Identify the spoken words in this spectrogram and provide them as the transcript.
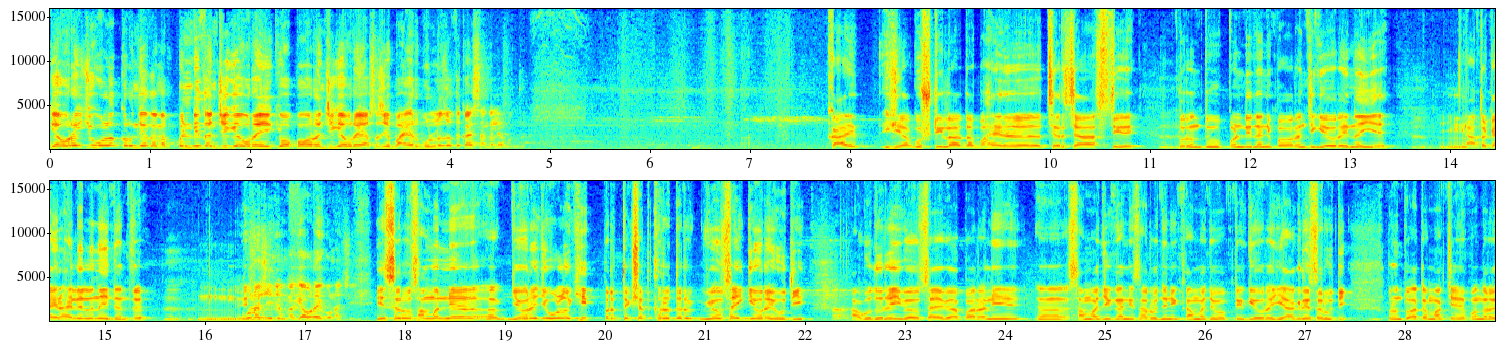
गेवराईची ओळख करून देताना पंडितांची गेवराई किंवा पवारांची गेवराई असं जे बाहेर बोललं जातं काय सांगाल याबद्दल? काय ह्या गोष्टीला आता बाहेर चर्चा असते परंतु पंडित आणि पवारांची गेवराई नाही आहे आता काही राहिलेलं नाही त्यांचं. कोणाची नेमका? गेवराई कोणाची? ही सर्वसामान्य अ, गेवराईची ओळख ही प्रत्यक्षात खरं तर व्यावसायिक गेवराई होती. अगोदरही व्यवसाय व्यापार आणि अ, सामाजिक आणि सार्वजनिक कामाच्या बाबतीत गेवराई ही अग्रेसर होती. परंतु आता मागच्या ह्या पंधरा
